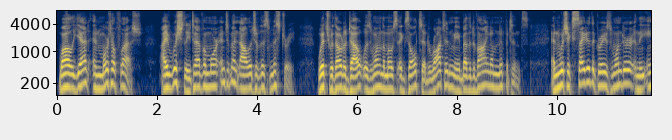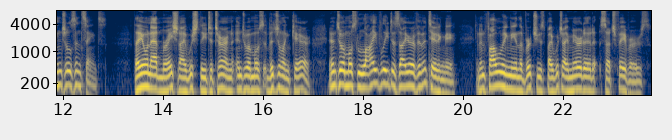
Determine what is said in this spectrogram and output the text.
while yet in mortal flesh, I wish thee to have a more intimate knowledge of this mystery, which without a doubt was one of the most exalted wrought in me by the divine omnipotence, and which excited the greatest wonder in the angels and saints. Thy own admiration I wish thee to turn into a most vigilant care, into a most lively desire of imitating me, and in following me in the virtues by which I merited such favors.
